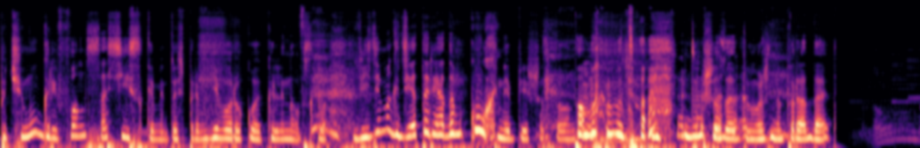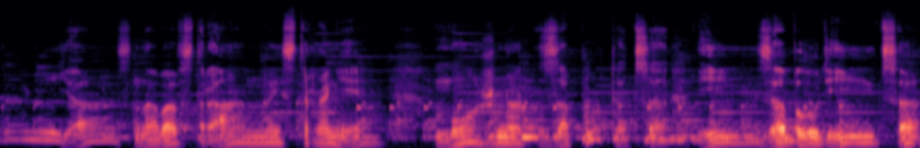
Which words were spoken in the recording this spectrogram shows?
почему грифон с сосисками, то есть прям его рукой Калиновского. Видимо, где-то рядом кухня, пишет он. По-моему, да, душу за это можно продать. Много неясного в странной стране Можно запутаться и заблудиться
